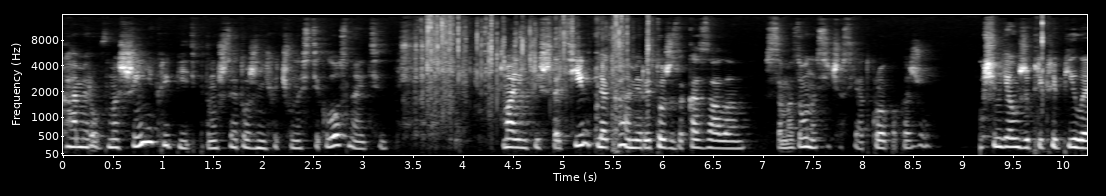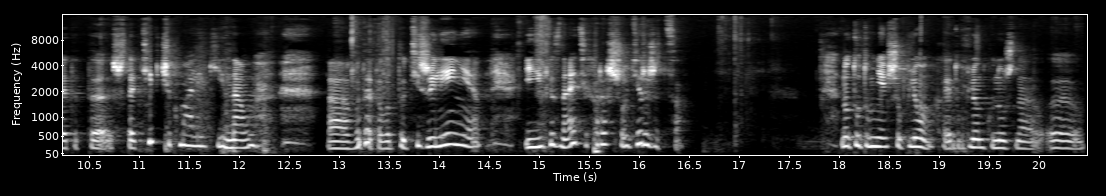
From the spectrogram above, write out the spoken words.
камеру в машине крепить, потому что я тоже не хочу на стекло, знаете маленький штатив для камеры, тоже заказала с Амазона, сейчас я открою, покажу. В общем, я уже прикрепила этот э, штативчик маленький на э, вот это вот утяжеление, и вы знаете, хорошо держится. Но тут у меня еще пленка, эту пленку нужно э,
